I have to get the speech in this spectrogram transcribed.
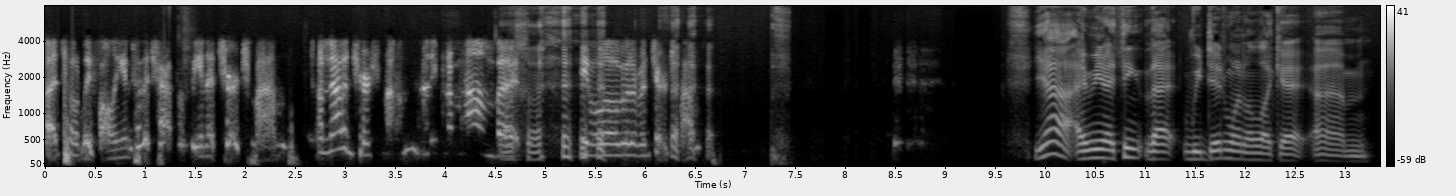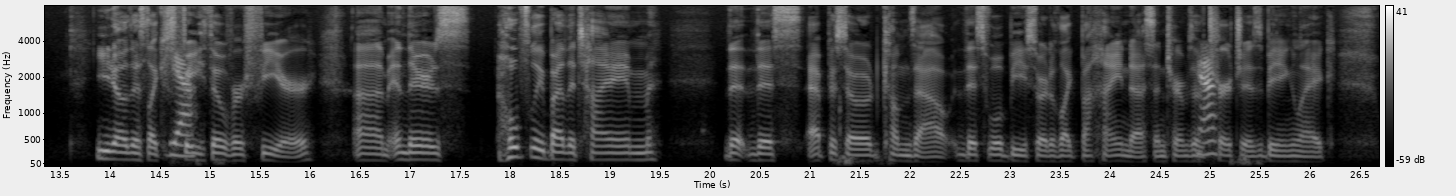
uh, totally falling into the trap of being a church mom. I'm not a church mom not even a mom but being a little bit of a church mom Yeah, I mean, I think that we did want to look at, um, you know, this like Yeah. faith over fear, um, and there's hopefully by the time that this episode comes out, this will be sort of like behind us in terms of Yeah. churches being like,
